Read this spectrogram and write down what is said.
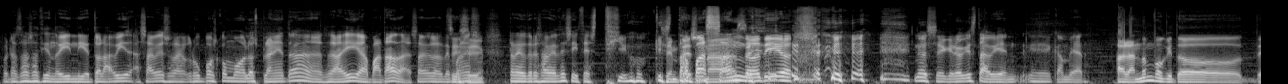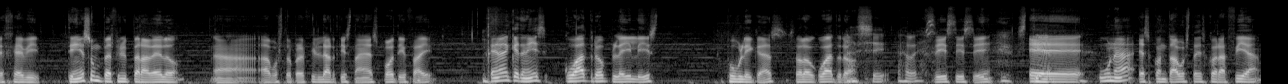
pues no estás haciendo indie toda la vida, ¿sabes? O sea, grupos como Los Planetas ahí a patadas, ¿sabes? O sea, te Sí, pones sí. Radio 3 a veces y dices, tío, ¿qué Siempre está pasando, sí. tío? no sé, creo que está bien eh, cambiar. Hablando un poquito de heavy, tenéis un perfil paralelo a, a vuestro perfil de artista en Spotify, en el que tenéis cuatro playlists públicas, solo cuatro. Ah, sí, a ver. Sí, sí, sí. Eh, una es con toda vuestra discografía.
